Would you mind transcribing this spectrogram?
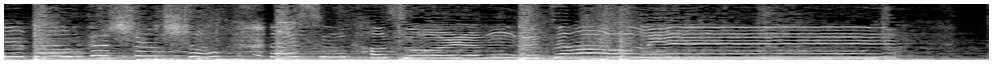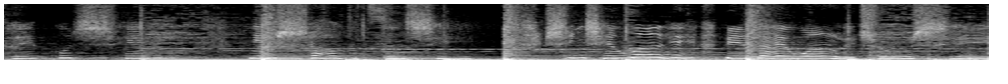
一半的青春来思考做人的道理。对不起，年少的自己。行千万里，别再忘了初心。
